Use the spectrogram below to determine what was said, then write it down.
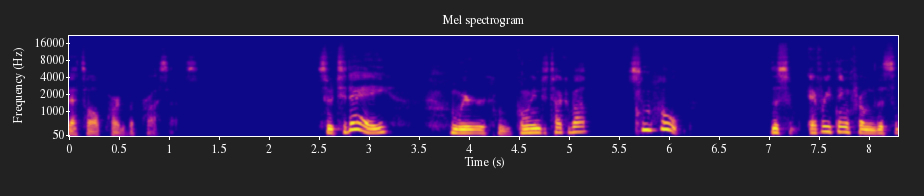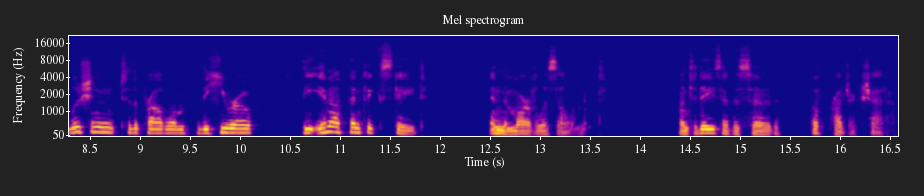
that's all part of the process. So today, we're going to talk about some hope. This everything from the solution to the problem, the hero, the inauthentic state, and the marvelous element. On today's episode of Project Shadow.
